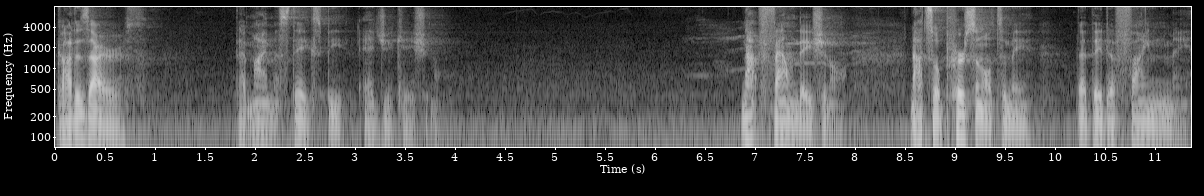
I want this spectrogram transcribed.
God desires that my mistakes be educational, not foundational, not so personal to me that they define me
